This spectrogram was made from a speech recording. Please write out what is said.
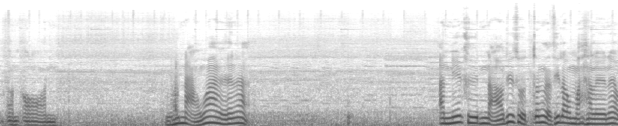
ดอ่อนๆโอ้หนาวมากเลยนะอันนี้คือหนาวที่สุดตั้งแต่ที่เรามาเลยเนี่ย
